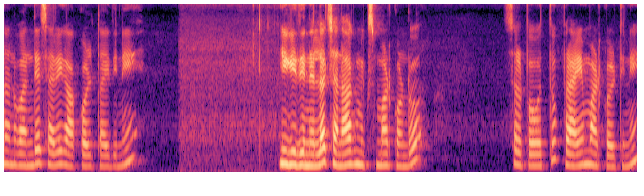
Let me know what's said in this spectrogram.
ನಾನು ಒಂದೇ ಸರಿಗೆ ಹಾಕ್ಕೊಳ್ತಾ ಇದ್ದೀನಿ. ಈಗ ಇದನ್ನೆಲ್ಲ ಚೆನ್ನಾಗಿ ಮಿಕ್ಸ್ ಮಾಡಿಕೊಂಡು ಸ್ವಲ್ಪ ಹೊತ್ತು ಫ್ರೈ ಮಾಡ್ಕೊಳ್ತೀನಿ.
